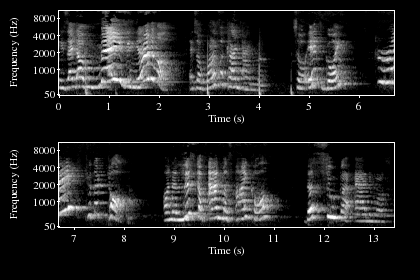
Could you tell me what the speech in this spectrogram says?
is an amazing animal. It's a one-of-a-kind animal. So it's going straight to the top on a list of animals I call the super animals.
